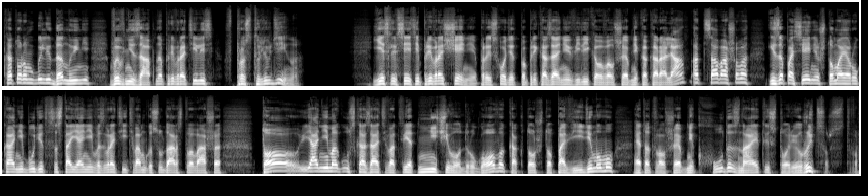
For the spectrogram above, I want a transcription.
которым были до ныне, вы внезапно превратились в простолюдина. Если все эти превращения происходят по приказанию великого волшебника-короля, отца вашего, из опасения, что моя рука не будет в состоянии возвратить вам государство ваше, то я не могу сказать в ответ ничего другого, как то, что, по-видимому, этот волшебник худо знает историю рыцарства.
